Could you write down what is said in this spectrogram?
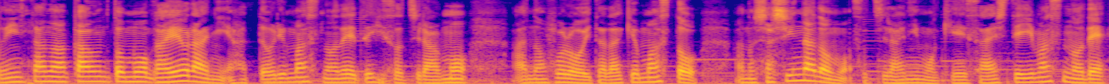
インスタのアカウントも概要欄に貼っておりますので、ぜひそちらも、あの、フォローいただけますと、あの、写真などもそちらにも掲載していますので、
